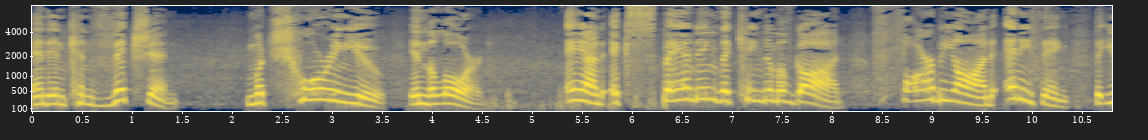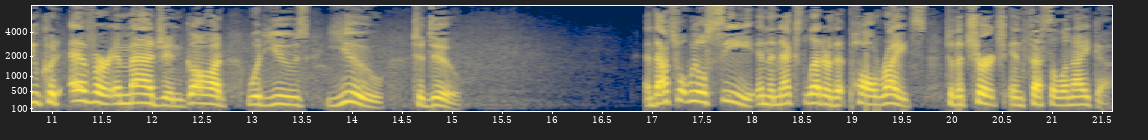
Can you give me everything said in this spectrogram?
and in conviction, maturing you in the Lord and expanding the kingdom of God far beyond anything that you could ever imagine God would use you to do. And that's what we'll see in the next letter that Paul writes to the church in Thessalonica.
